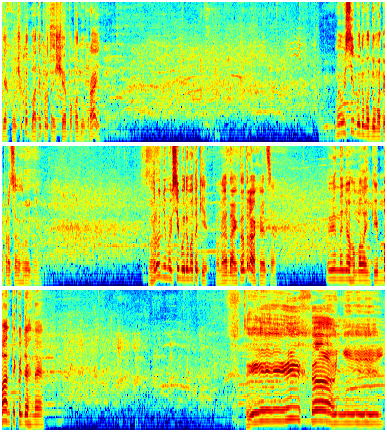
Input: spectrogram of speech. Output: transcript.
Я хочу подбати про те, що я попаду в рай. Ми усі будемо думати про це в грудні. В грудні ми всі будемо такі. Вгадай, хто трахається. Він на нього маленький бантик одягне. Тиха ніч,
